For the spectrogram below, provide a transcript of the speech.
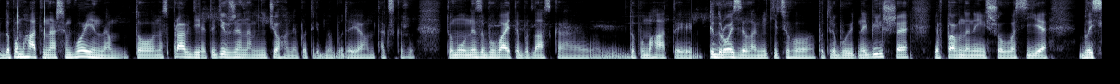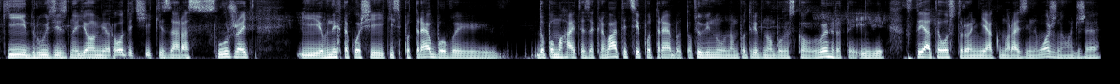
допомагати нашим воїнам, то насправді тоді вже нам нічого не потрібно буде, я вам так скажу. Тому не забувайте, будь ласка, допомагати підрозділам, які цього потребують найбільше. Я впевнений, що у вас є близькі, друзі, знайомі, родичі, які зараз служать, і в них також є якісь потреби. Ви допомагайте закривати ці потреби. Тобто цю війну нам потрібно обов'язково виграти, і стояти осторонь ніякому разі не можна. Отже, е,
